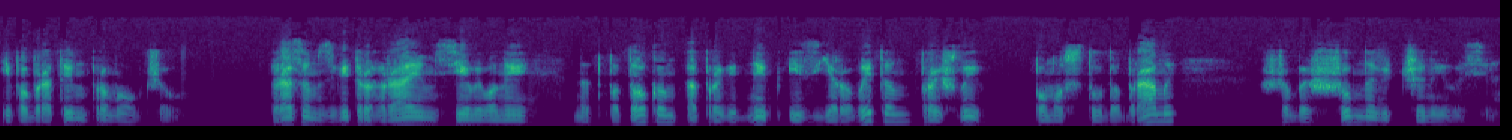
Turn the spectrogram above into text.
і побратим промовчав. Разом з вітрограєм сіли вони над потоком, а провідник із Яровитом пройшли по мосту до брами, що безшумно відчинилася.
